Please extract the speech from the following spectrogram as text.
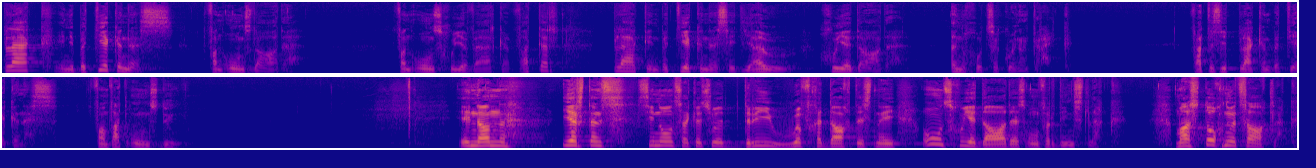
plek en die betekenis van ons dade van ons goeie werke. Watter plek en betekenis het jou goeie dade in God se koninkryk? Wat is die plek en betekenis van wat ons doen? En dan Eerstens sien ons ek het so drie hoofgedagtes nê. Ons goeie dade is onverdienstelik. Maar is tog noodsaaklik.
